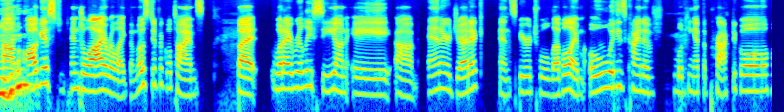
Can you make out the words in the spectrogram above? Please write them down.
Um, mm-hmm. Um, August and July were like the most difficult times, but what I really see on a um, energetic and spiritual level, I'm always kind of looking at the practical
